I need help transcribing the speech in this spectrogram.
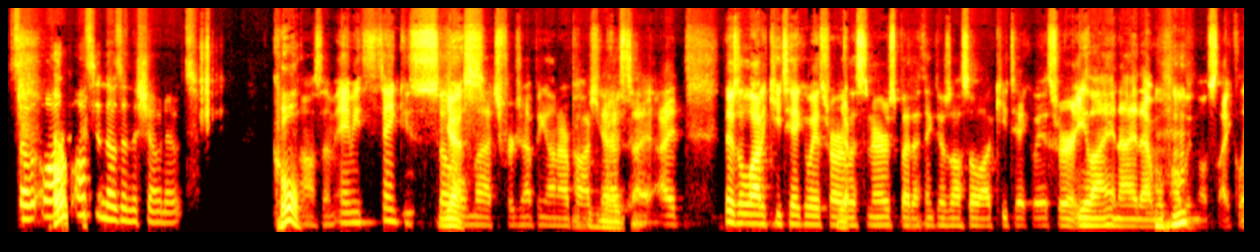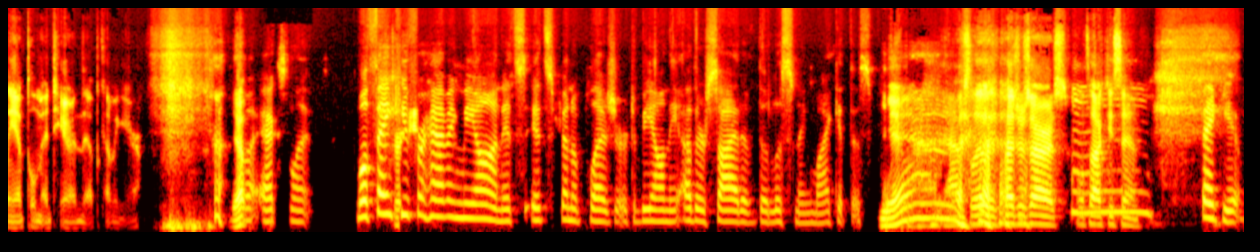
So I'll, I'll send those in the show notes. Cool. Awesome, Amy. Thank you so Yes. much for jumping on our podcast. I, I there's a lot of key takeaways for our Yep. listeners, but I think there's also a lot of key takeaways for Eli and I that we'll Mhm. probably most likely implement here in the upcoming year. Yep. Well, excellent. Well, thank you for having me on. It's it's been a pleasure to be on the other side of the listening mic at this. point. Yeah. Absolutely, pleasure's ours. We'll talk to you soon. Thank you.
